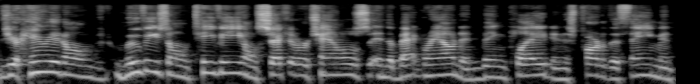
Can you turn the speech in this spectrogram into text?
You're hearing it on movies, on TV, on secular channels in the background and being played, and it's part of the theme. And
